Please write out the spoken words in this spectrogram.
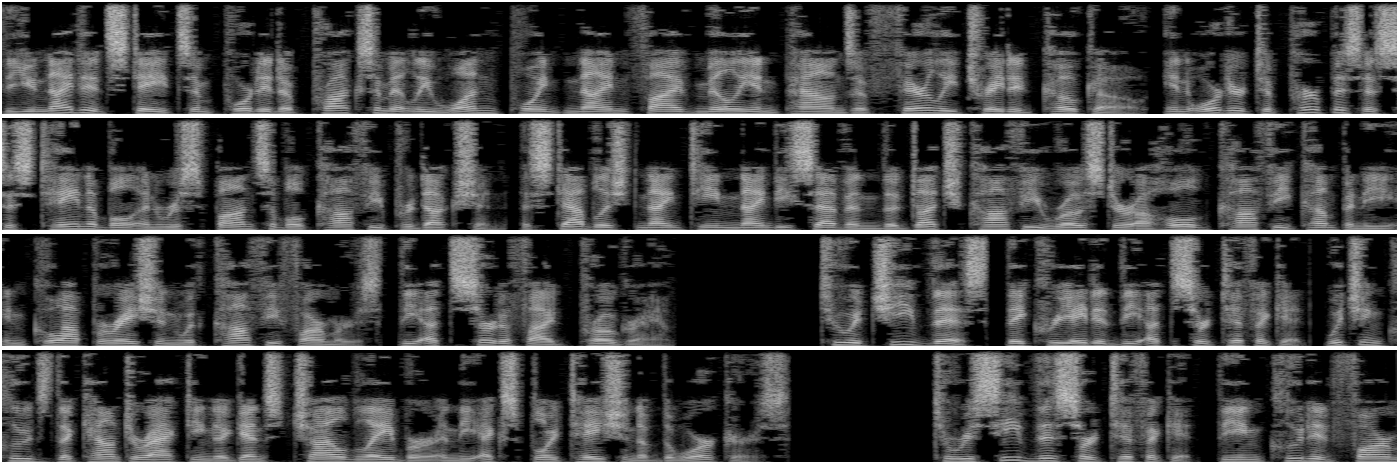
the United States imported approximately 1.95 million pounds of fairly traded cocoa, in order to purpose a sustainable and responsible coffee production. Established 1997, the Dutch coffee roaster Ahold Coffee Company in cooperation with coffee farmers, the UTZ certified program. To achieve this, they created the UTZ certificate, which includes the counteracting against child labor and the exploitation of the workers. To receive this certificate, the included farm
